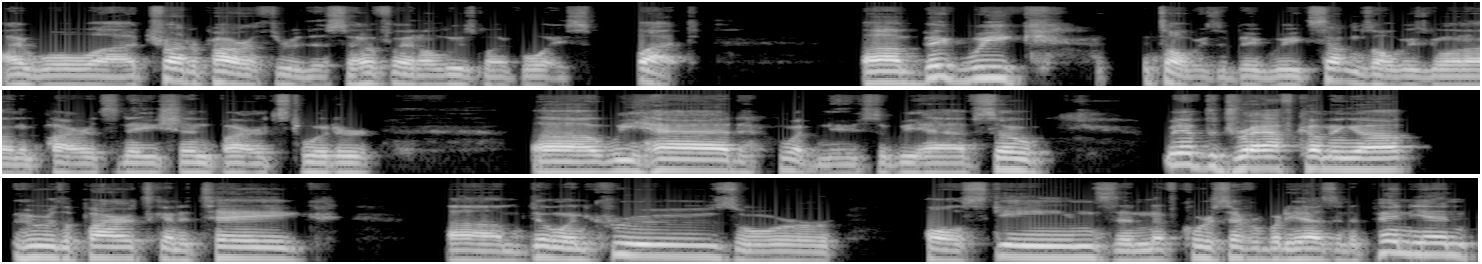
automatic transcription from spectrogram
I will uh, try to power through this. So hopefully I don't lose my voice. But um, big week. It's always a big week. Something's always going on in Pirates Nation, Pirates Twitter. Uh, we had what news did we have? So we have the draft coming up. Who are the Pirates going to take? Um, Dylan Crews or Paul Skenes. And of course, everybody has an opinion.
